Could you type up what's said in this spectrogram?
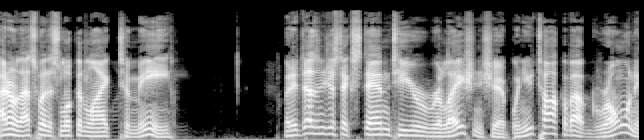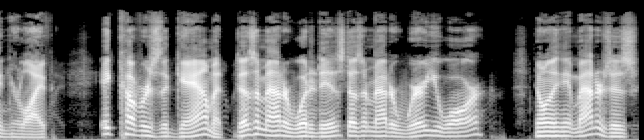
I don't know, that's what it's looking like to me but it doesn't just extend to your relationship. When you talk about growing in your life, it covers the gamut. Doesn't matter what it is, doesn't matter where you are. The only thing that matters is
